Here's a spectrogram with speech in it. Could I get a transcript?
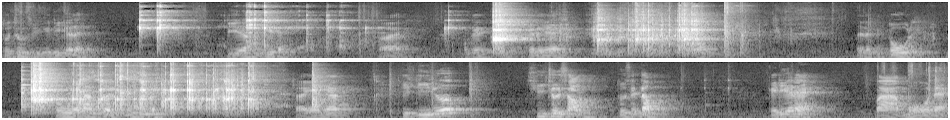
tôi thử dùng cái đĩa này. Đĩa là không hít này. Đấy. ok, cái đấy này đây là cái tô này. Tô là làm châm cũng này. Đấy anh em thì tí nữa khi chơi xong tôi sẽ đập cái đĩa này và bộ này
